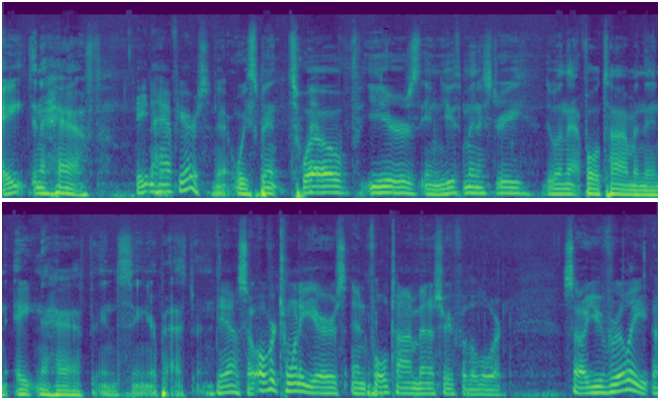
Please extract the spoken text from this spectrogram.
Eight and a half. Eight and a half years. Yeah, we spent 12 years in youth ministry doing that full time, and then eight and a half in senior pastoring. Yeah, so over 20 years in full time ministry for the Lord. So you've really, uh,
